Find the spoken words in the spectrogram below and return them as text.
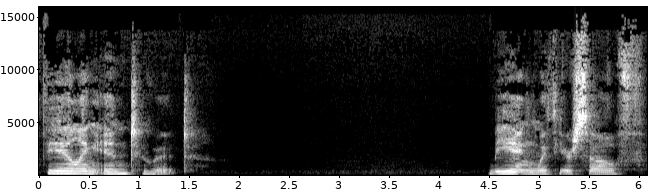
feeling into it, being with yourself.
